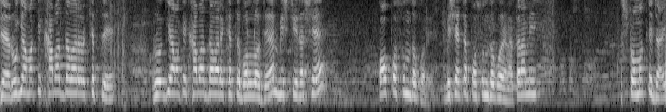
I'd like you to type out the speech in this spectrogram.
যে রোগী আমাকে খাবার দাবারের ক্ষেত্রে, রোগী আমাকে খাবার দাবারের ক্ষেত্রে বলল যে মিষ্টিটা সে অপছন্দ করে। বেশি একটা পছন্দ করে না। তার আমি স্টোমাকে যাই।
